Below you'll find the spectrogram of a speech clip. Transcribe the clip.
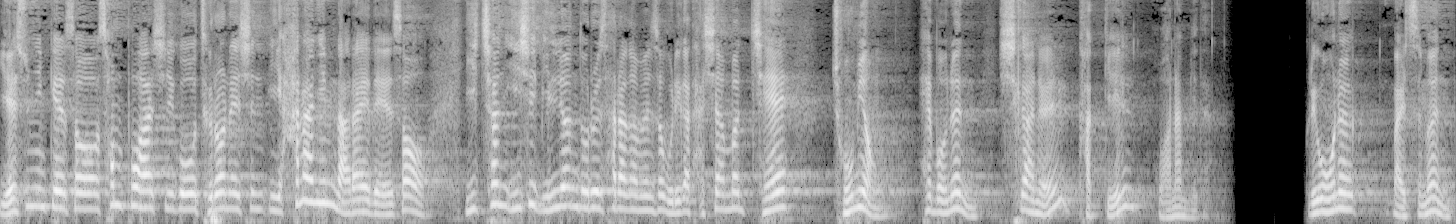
예수님께서 선포하시고 드러내신 이 하나님 나라에 대해서 2021년도를 살아가면서 우리가 다시 한번 재조명해보는 시간을 갖길 원합니다. 그리고 오늘 말씀은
